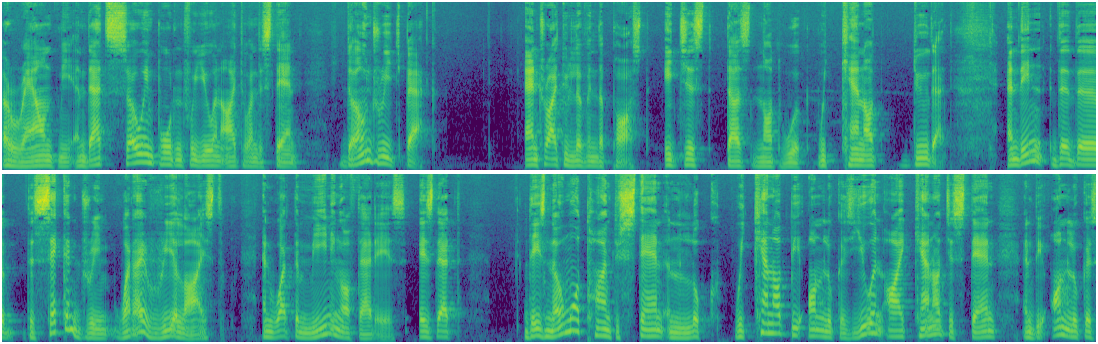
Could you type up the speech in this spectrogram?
around me. And that's so important for you and I to understand. Don't reach back and try to live in the past. It just does not work. We cannot do that. And then the, the, the second dream, what I realized and what the meaning of that is, is that there's no more time to stand and look we cannot be onlookers. You and I cannot just stand and be onlookers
